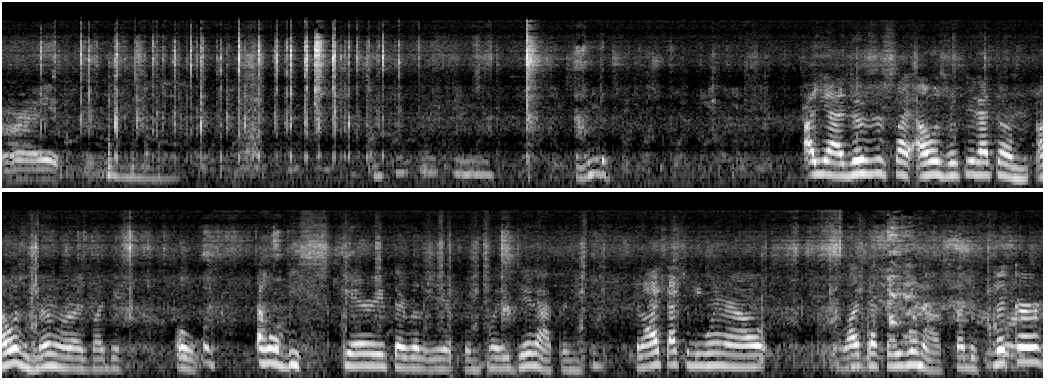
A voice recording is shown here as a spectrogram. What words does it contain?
Alright. I'm the Uh, yeah, there's just like I was looking at them. I was memorized by this. Oh, that would be scary if that really happened. Well, it did happen. The lights actually went out. The lights actually went out. Started to flicker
